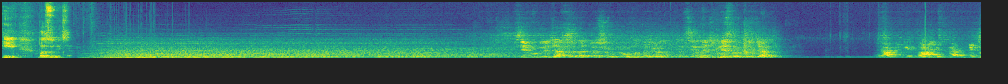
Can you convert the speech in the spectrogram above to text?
і базується. Всім в укриття передати першому кровому батальйону. Всім знайти місце в укриття. Двадцать двадцать двадцать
